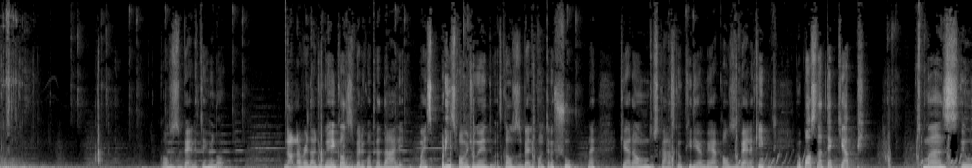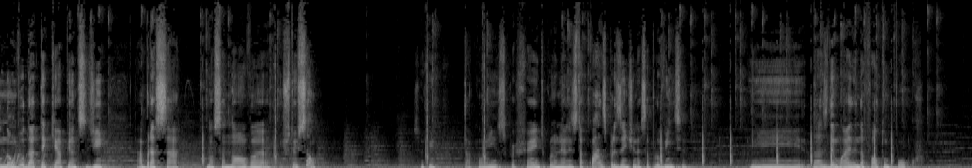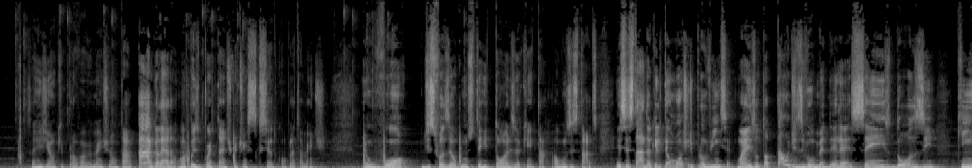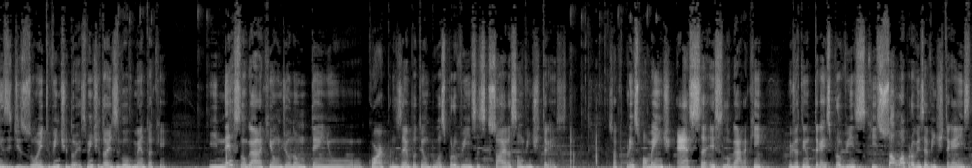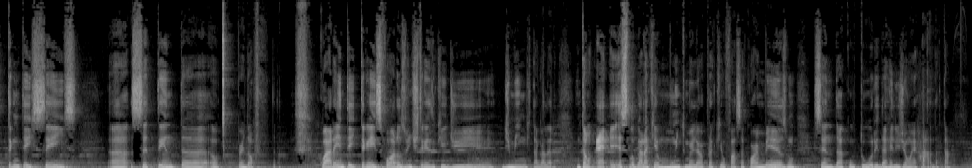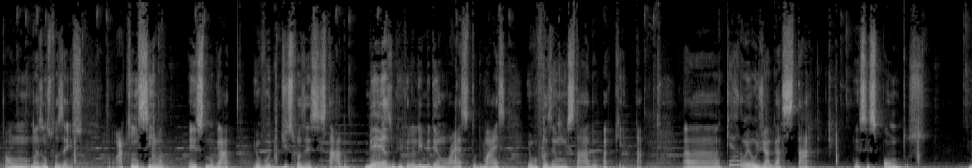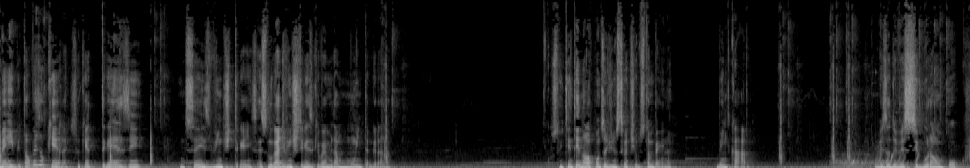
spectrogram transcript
Causas Belli terminou. Não, na verdade eu ganhei Causas Belli contra Dali, mas principalmente eu ganhei Causas Belli contra Shu, né? Que era um dos caras que eu queria ganhar Causas Belli aqui. Eu posso dar Tech Up, mas eu não vou dar Tech Up antes de abraçar nossa nova instituição. Isso aqui tá com isso, perfeito. O colonialismo está quase presente nessa província. E nas demais ainda falta um pouco. Essa região aqui provavelmente não tá. Ah, galera, uma coisa importante que eu tinha esquecido completamente. Eu vou desfazer alguns territórios aqui, tá? Alguns estados. Esse estado aqui ele tem um monte de província, mas o total de desenvolvimento dele é 6, 12, 15, 18, 22. 22 de desenvolvimento aqui. E nesse lugar aqui onde eu não tenho core, por exemplo, eu tenho duas províncias que só elas são 23, tá? Só que principalmente essa, esse lugar aqui, eu já tenho três províncias que só uma província é 23, 36, uh, 70, oh, perdão, 43 fora os 23 aqui de, de mim, tá galera? Então é, esse lugar aqui é muito melhor para que eu faça core mesmo, sendo da cultura e da religião errada, tá? Então nós vamos fazer isso. Então, aqui em cima, esse lugar, eu vou desfazer esse estado, mesmo que aquilo ali me dê um rest e tudo mais, eu vou fazer um estado aqui, tá? Uh, quero eu já gastar esses pontos? Maybe, talvez eu queira. Isso aqui é 13, 26, 23. Esse lugar de 23 aqui vai me dar muita grana. Custa 89 pontos administrativos também, né? Bem caro. Talvez eu devesse segurar um pouco.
